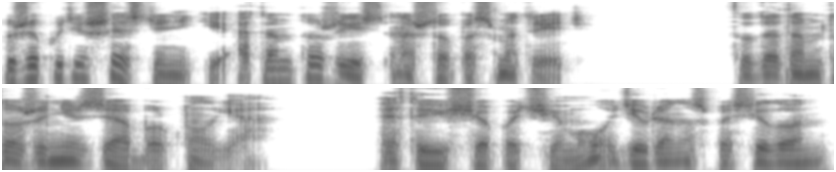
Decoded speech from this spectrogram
Вы же путешественники, а там тоже есть на что посмотреть. Туда там тоже нельзя, буркнул я. Это еще почему? Удивленно спросил он.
